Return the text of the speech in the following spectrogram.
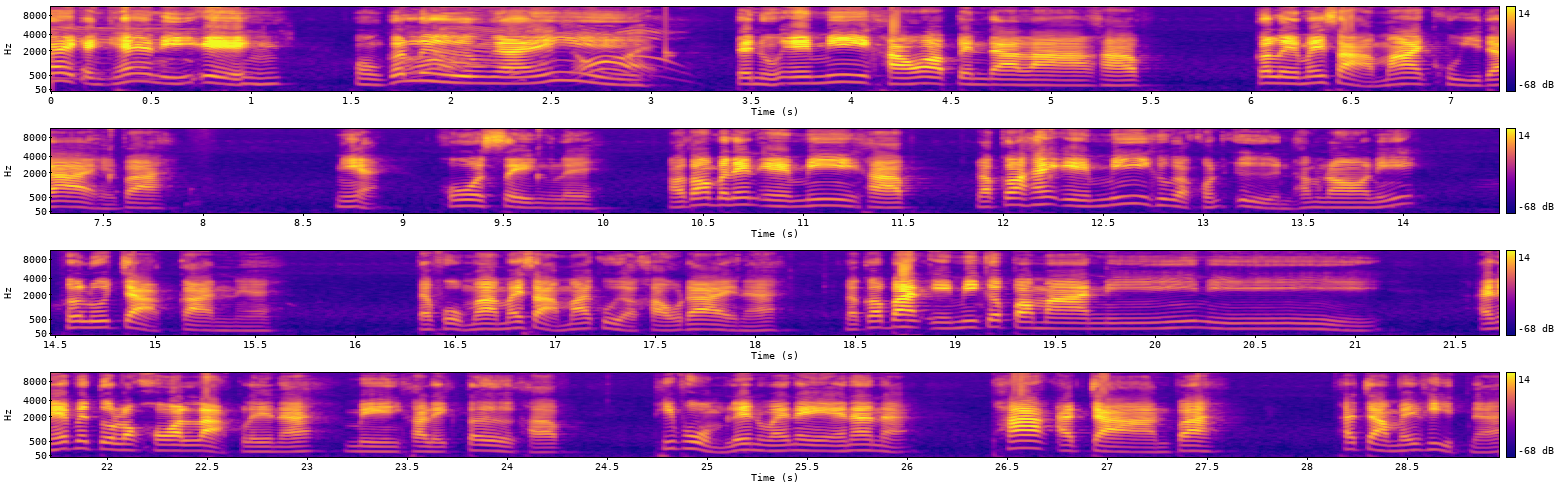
ล้ๆกันแค่นี้เอง ผมก็ลืมไง แต่หนูเอมี่เขาอะเป็นดาราครับ ก็เลยไม่สามารถคุยได้เห็นปะเนี่ยโคตรเซ็งเลย เราต้องไปเล่นเอมี่ครับ แล้วก็ให้เอมี่คุยกับคนอื่นทำนองนี้ เพื่อรู้จักกันไงแต่ผมอะไม่สามารถคุยกับเขาได้นะ แล้วก็บ้านเอมี่ก็ประมาณนี้นี่อันนี้เป็นตัวละครหลักเลยนะเมนคาแรคเตอร์ครับ ที่ผมเล่นไว้ในไอ้นั่นอะภาคอาจารย์ปะถ้าจำไม่ผิดนะ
